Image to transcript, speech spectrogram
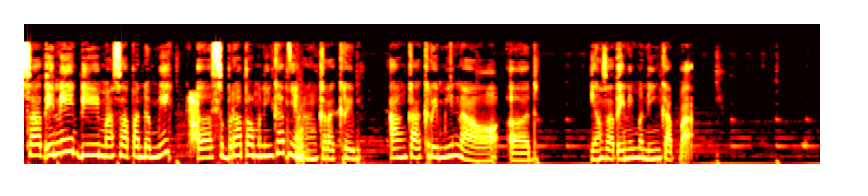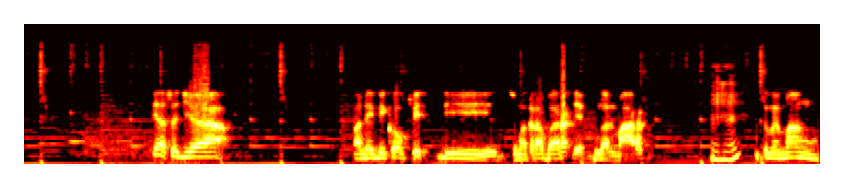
Saat ini di masa pandemik, uh, seberapa meningkatnya angka krim, angka kriminal uh, yang saat ini meningkat, Pak? Ya sejak pandemi COVID di Sumatera Barat ya bulan Maret, mhm. -huh. itu memang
